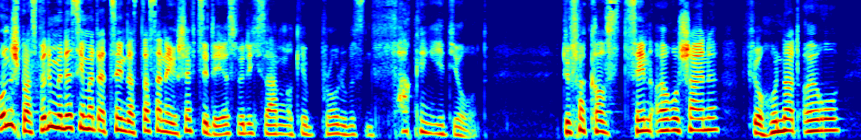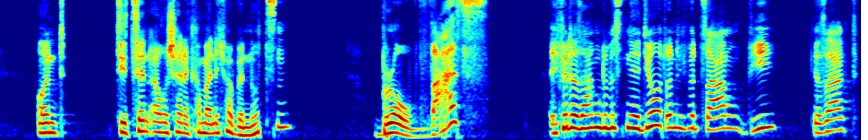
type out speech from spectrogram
ohne Spaß, würde mir das jemand erzählen, dass das eine Geschäftsidee ist, würde ich sagen, okay, Bro, du bist ein fucking Idiot. Du verkaufst 10-Euro-Scheine für 100 Euro und die 10-Euro-Scheine kann man nicht mal benutzen? Bro, was? Ich würde sagen, du bist ein Idiot und ich würde sagen, wie gesagt,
